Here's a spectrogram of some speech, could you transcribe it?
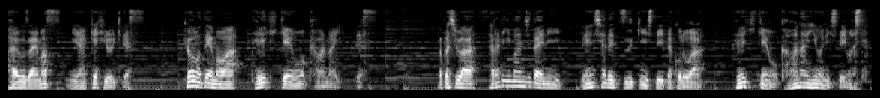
はようございます。三宅博之です。今日のテーマは定期券を買わないです。私はサラリーマン時代に電車で通勤していた頃は定期券を買わないようにしていました。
